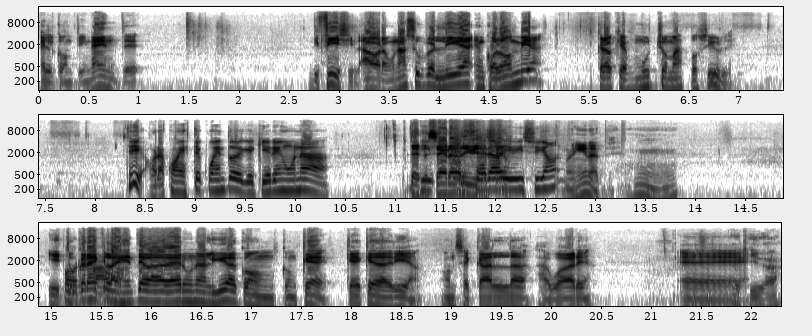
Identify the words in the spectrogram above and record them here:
el continente difícil. Ahora, una superliga en Colombia creo que es mucho más posible. Sí, ahora con este cuento de que quieren una di- Tercera, división. división. Imagínate. ¿Y tú Por crees que la gente va a ver una liga con, con qué? ¿Qué quedaría? Once Caldas, Jaguares, eh, Equidad.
